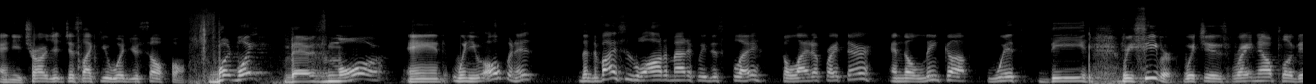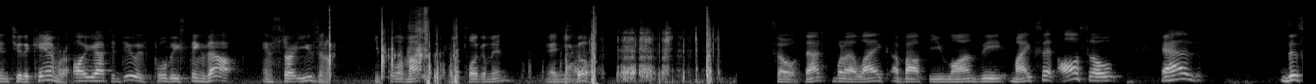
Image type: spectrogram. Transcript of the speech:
and you charge it just like you would your cell phone. But wait, there's more. And when you open it, the devices will automatically display. They'll light up right there and they'll link up with the receiver, which is right now plugged into the camera. All you have to do is pull these things out and start using them. You pull them out, you plug them in, and you go. So that's what I like about the Ulanzi mic set. Also, it has this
